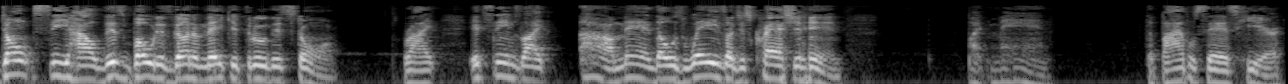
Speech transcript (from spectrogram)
don't see how this boat is going to make it through this storm, right? It seems like, oh man, those waves are just crashing in. But man, the Bible says here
